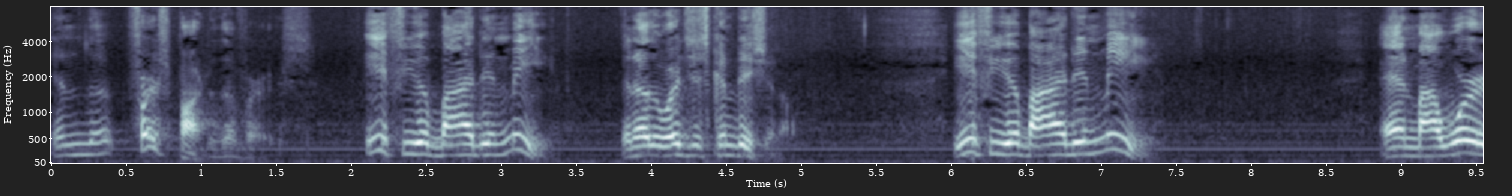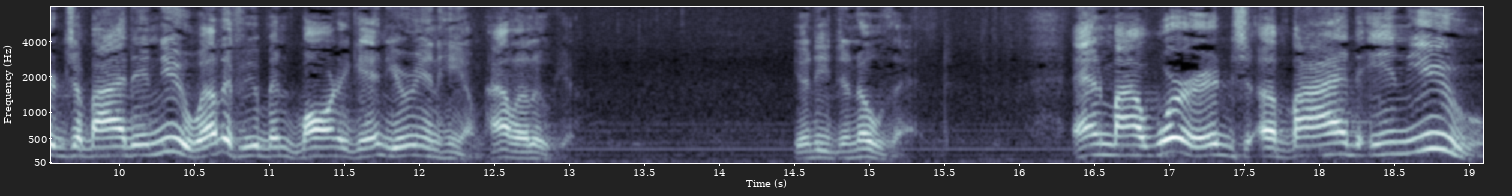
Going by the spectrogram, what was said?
in the first part of the verse. If you abide in me. In other words, it's conditional. If you abide in me, and my words abide in you. Well, if you've been born again, you're in him. Hallelujah. You need to know that. And my words abide in you.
